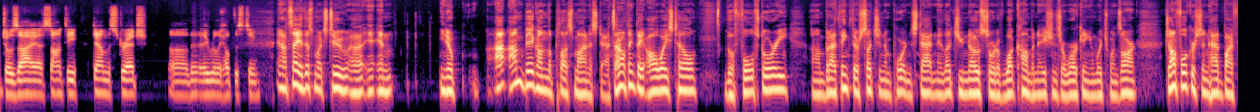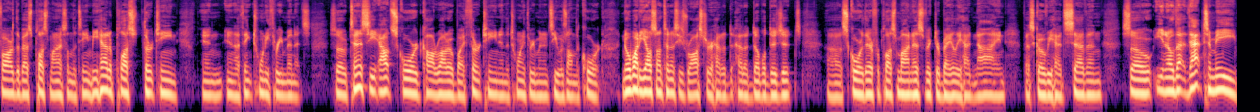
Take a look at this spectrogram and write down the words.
Josiah, Santi, down the stretch, uh, they really helped this team. And I'll tell you this much too, uh, and, you know, I, I'm big on the plus minus stats. I don't think they always tell the full story. Um, but I think they're such an important stat, and they let you know sort of what combinations are working and which ones aren't. John Fulkerson had by far the best plus minus on the team. He had a plus 13 in, in I think 23 minutes. So Tennessee outscored Colorado by 13 in the 23 minutes he was on the court. Nobody else on Tennessee's roster had a, had a double digit uh, score there for plus minus. Victor Bailey had nine. Vescovi had seven. So you know that that to me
